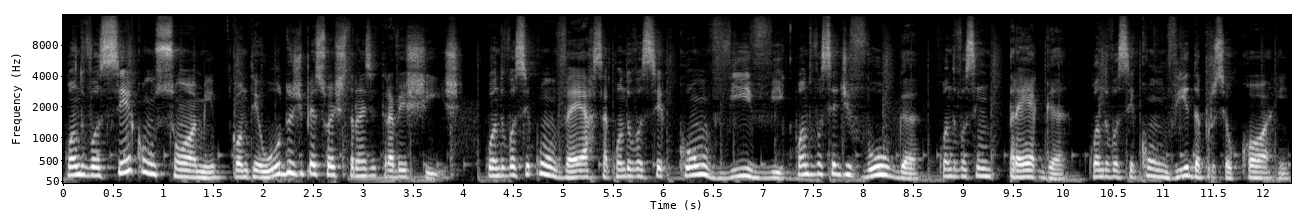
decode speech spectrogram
quando você consome conteúdos de pessoas trans e travestis, quando você conversa, quando você convive, quando você divulga, quando você emprega, quando você convida para o seu corre,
